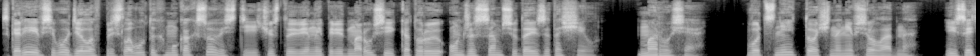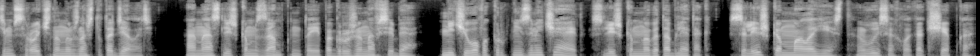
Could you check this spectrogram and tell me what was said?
Скорее всего, дело в пресловутых муках совести и чувстве вины перед Марусей, которую он же сам сюда и затащил. Маруся. Вот с ней точно не все ладно. И с этим срочно нужно что-то делать. Она слишком замкнута и погружена в себя. Ничего вокруг не замечает, слишком много таблеток. Слишком мало ест, высохла как щепка.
